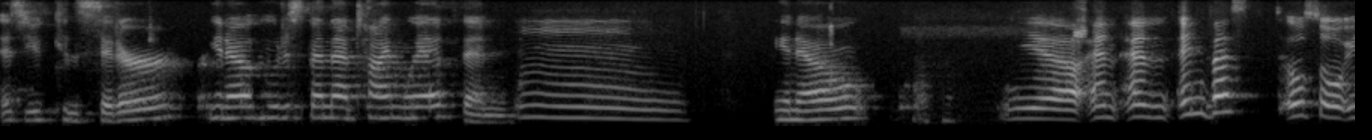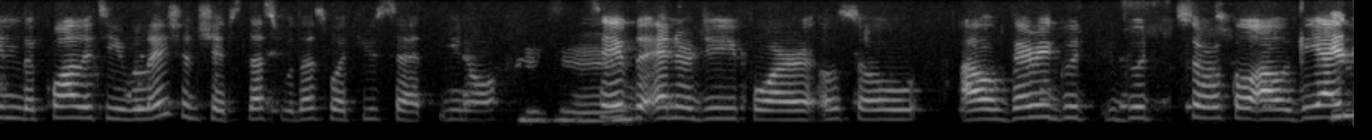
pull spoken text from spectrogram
as you consider you know who to spend that time with and mm. you know yeah and and invest also in the quality relationships that's what that's what you said you know mm-hmm. save the energy for also our very good good circle our vip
